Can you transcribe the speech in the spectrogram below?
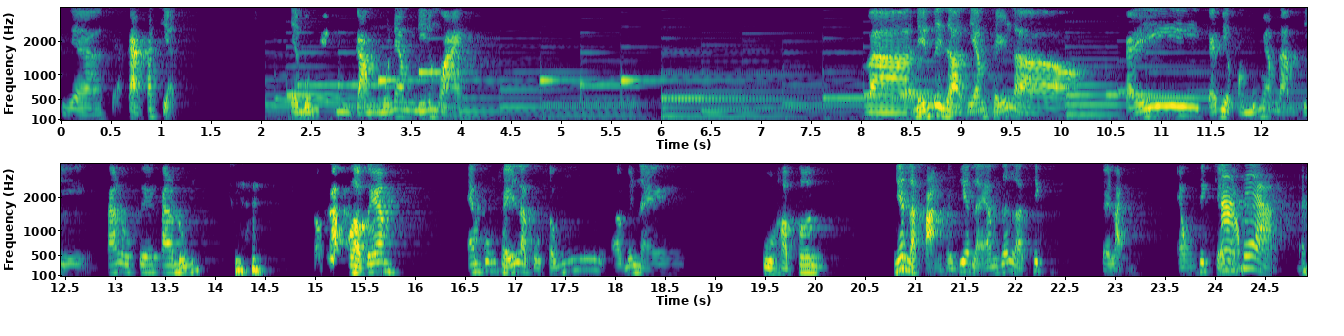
thì ờ, sẽ càng phát triển. Thì bố mẹ càng muốn em đi nước ngoài. Và đến bây giờ thì em thấy là cái cái việc mà bố em làm thì khá là ok khá là đúng. Nó khá phù hợp với em. Em cũng thấy là cuộc sống ở bên này phù hợp hơn. Nhất là khoản thời tiết là em rất là thích trời lạnh. Em không thích trời À nóng. thế à?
